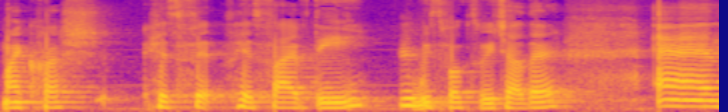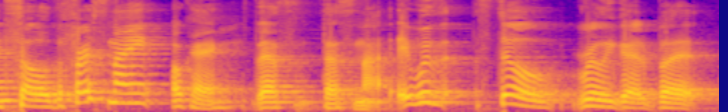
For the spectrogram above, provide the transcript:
my crush, his fi- his 5D. We spoke to each other. And so the first night, okay, that's that's not. It was still really good, but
